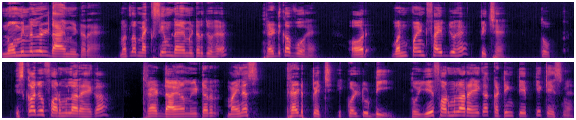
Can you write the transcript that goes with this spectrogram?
नॉमिनल डायमीटर है। मतलब मैक्सिमम डायमीटर जो है थ्रेड का वो है और 1.5 जो है पिच है। इसका जो फॉर्मूला रहेगा thread diameter minus thread pitch equal to D तो ये फॉर्मूला रहेगा कटिंग टेप के केस में।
